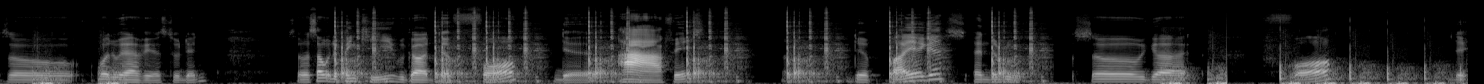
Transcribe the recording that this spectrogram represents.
so what do we have here student so start with the pinky we got the four the ah face uh, the pi i guess and the root so we got four the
